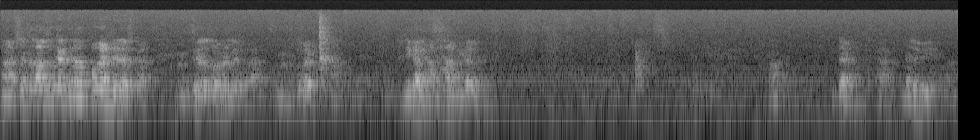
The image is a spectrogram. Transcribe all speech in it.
हाँ शर्ट का तो कहते ना पकड़ लेगा उसका। ज़ीरो पकड़ लेगा। पकड़। हाँ। निकाल हाथ हाथ निकाल। हाँ। डन हाँ जो भी। हाँ।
